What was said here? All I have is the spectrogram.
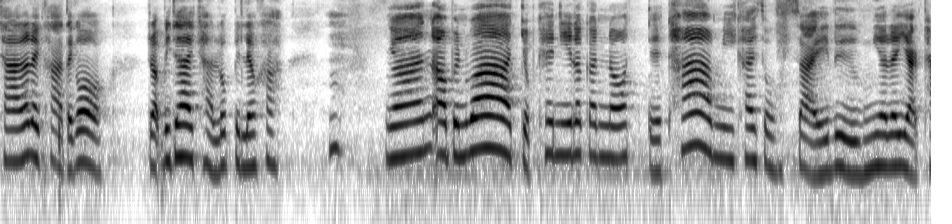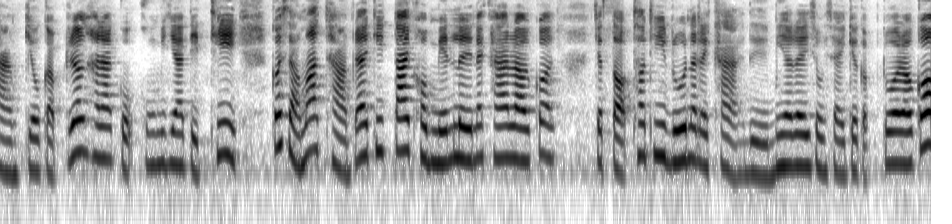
ชาแล้วเลยค่ะ แต่ก็รับไม่ได้ค่ะลบไปแล้วค่ะ งั้นเอาเป็นว่าจบแค่นี้แล้วกันเนาะแต่ถ้ามีใครสงสัยหรือมีอะไรอยากถามเกี่ยวกับเรื่องฮานาโกะคงวิญญาติดที่ ก็สามารถถามได้ที่ใต้คอมเมนต์เลยนะคะ เราก็จะตอบเท่าที่รู้นั่นเลยค่ะ หรือมีอะไรสงสัยเกี่ยวกับตัวเราก็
